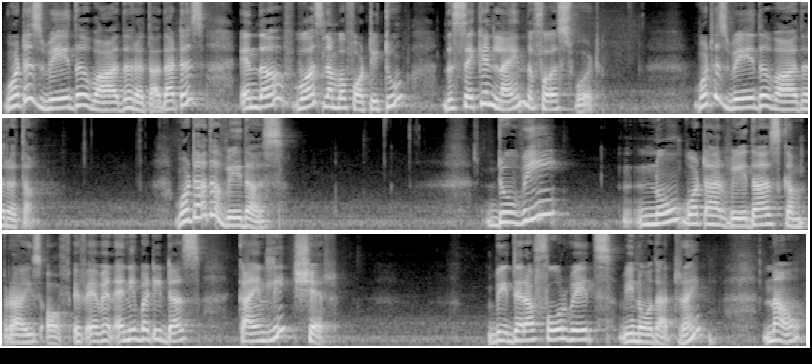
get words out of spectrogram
What is Veda Vada Rata? That is in the verse number 42, the second line, the first word. What is Veda Vada Rata? What are the Vedas? Do we know what our Vedas comprise of? If even anybody does, kindly share. We, there are four Veds, we know that, right? Now,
